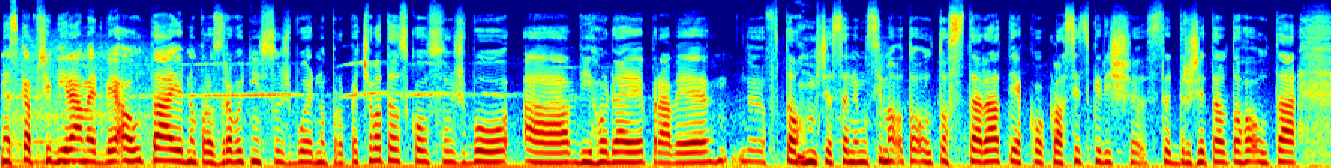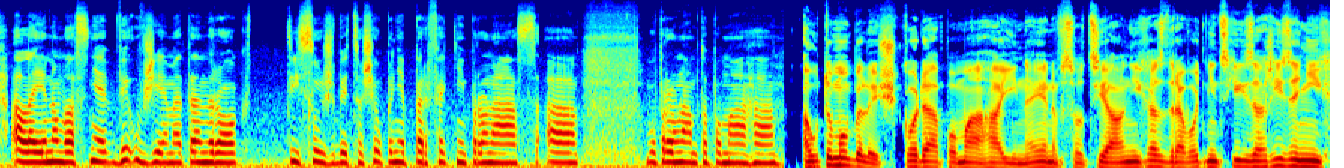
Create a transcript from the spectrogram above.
Dneska přibíráme dvě auta, jedno pro zdravotní službu, jedno pro pečovatelskou službu a výhoda je právě v tom, že se nemusíme o to auto starat jako klasicky když jste držitel toho auta, ale jenom vlastně využijeme ten rok té služby, což je úplně perfektní pro nás a opravdu nám to pomáhá. Automobily Škoda pomáhají nejen v sociálních a zdravotnických zařízeních.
